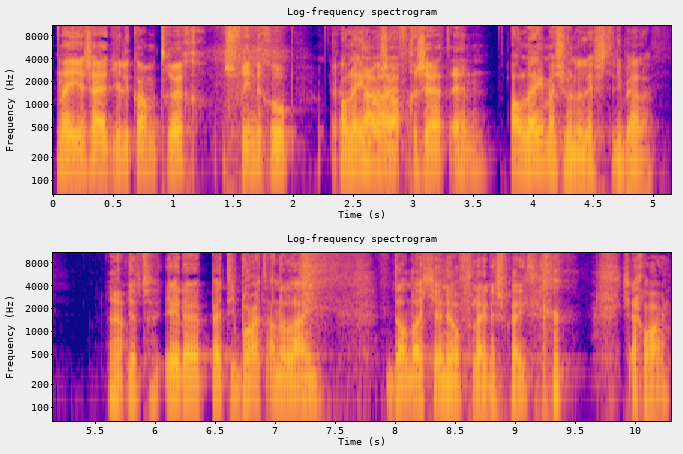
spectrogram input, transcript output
Nee, je zei het. Jullie kwamen terug als vriendengroep. eh, Alleen thuis maar- afgezet en... Alleen maar journalisten die bellen. Ja. Je hebt eerder Patty Bart aan de lijn dan dat je een hulpverlener spreekt. echt waar.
